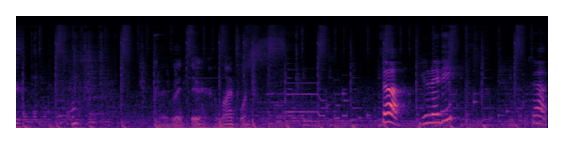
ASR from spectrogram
here. Guy right there, a live one. So, you ready? Sir.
